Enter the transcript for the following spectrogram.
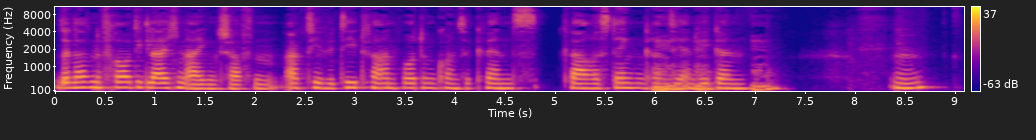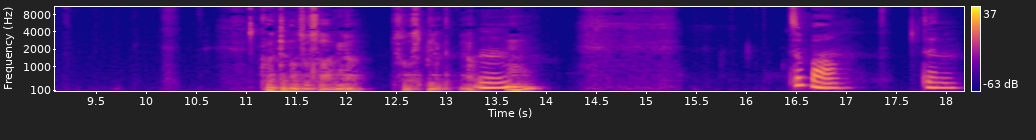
Und dann hat eine Frau die gleichen Eigenschaften. Aktivität, Verantwortung, Konsequenz, klares Denken kann mhm. sie entwickeln. Könnte man so sagen, ja. So das Bild, ja. Mhm. Mhm. Super. Dann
